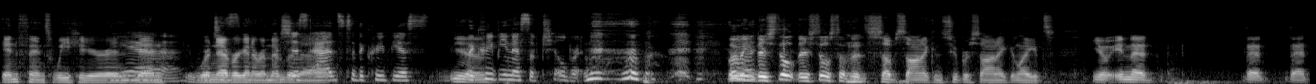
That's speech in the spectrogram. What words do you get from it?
infants we hear, and Yeah, then we're which never is- gonna remember Which just that. adds to the creepiest, Yeah. the creepiness of children. But I mean, there's still there's still stuff that's subsonic and supersonic, and like it's you know in that that that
